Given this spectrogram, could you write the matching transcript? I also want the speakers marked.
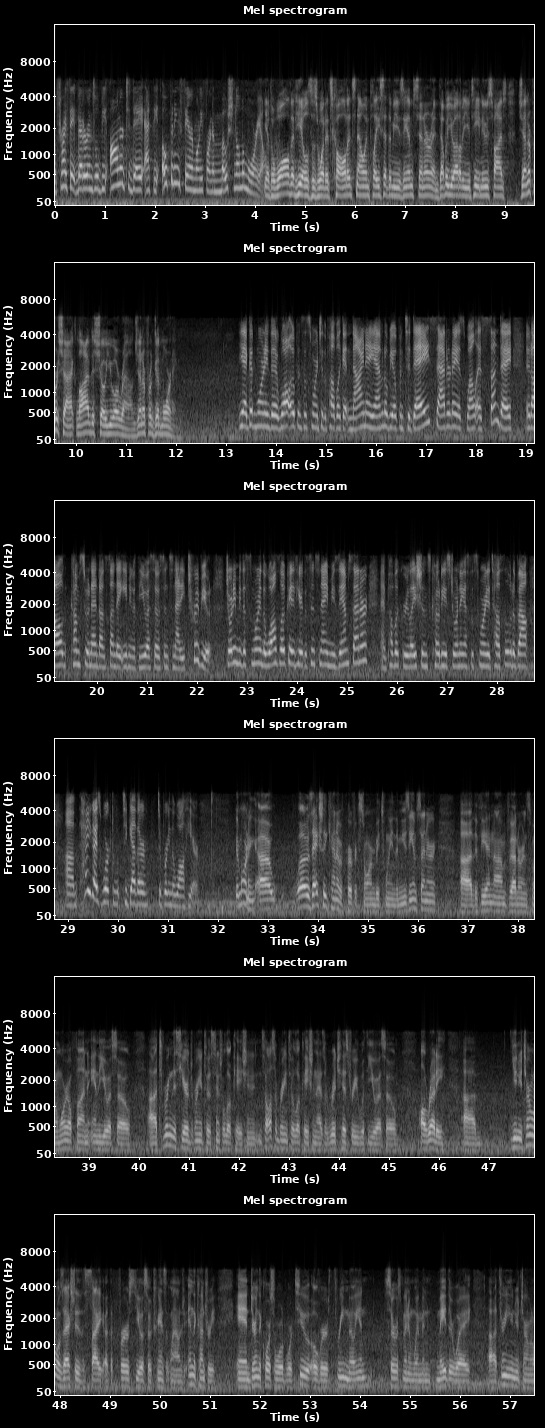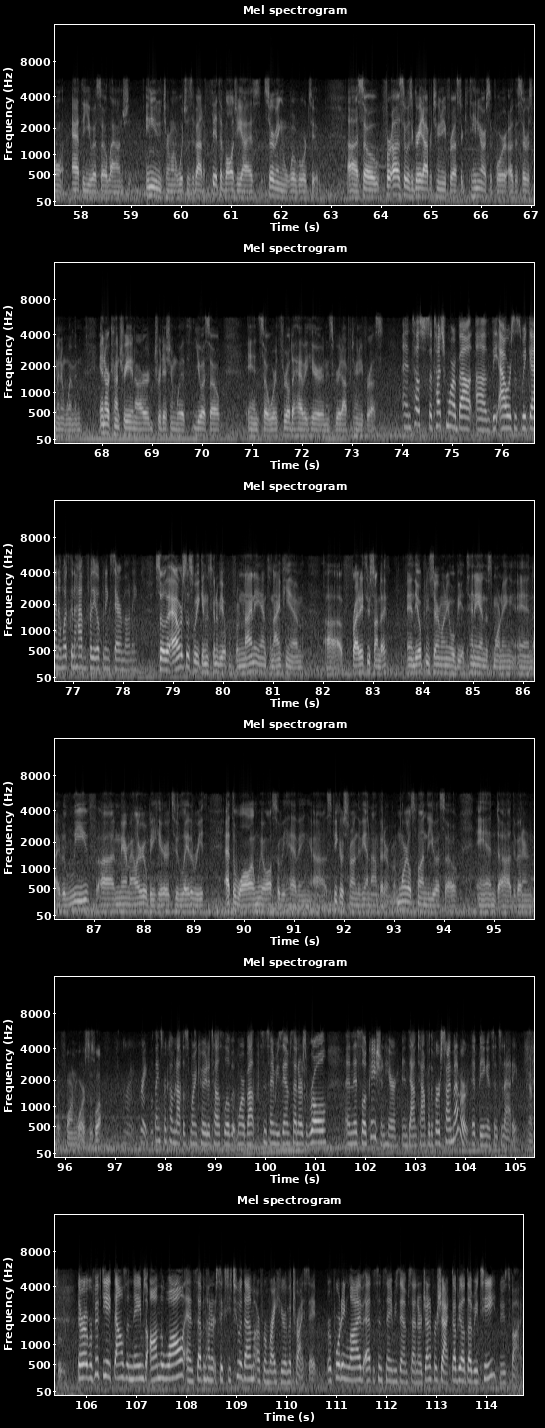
Speaker 1: Well, Tri-State veterans will be honored today at the opening ceremony for an emotional memorial.
Speaker 2: Yeah, the wall that heals is what it's called. It's now in place at the Museum Center and WLWT News 5's Jennifer Shack live to show you around. Jennifer, good morning.
Speaker 3: Yeah, good morning. The wall opens this morning to the public at 9 a.m. It'll be open today, Saturday, as well as Sunday. It all comes to an end on Sunday evening with the USO Cincinnati Tribute. Joining me this morning, the wall's located here at the Cincinnati Museum Center, and Public Relations Cody is joining us this morning to tell us a little bit about um, how you guys worked together to bring the wall here.
Speaker 4: Good morning. Uh, well, it was actually kind of a perfect storm between the Museum Center, uh, the Vietnam Veterans Memorial Fund, and the USO uh, to bring this here, to bring it to a central location, and to also bring it to a location that has a rich history with the USO already. Uh, Union Terminal is actually the site of the first USO transit lounge in the country, and during the course of World War II, over 3 million servicemen and women made their way uh, through Union Terminal at the USO lounge in Union Terminal, which was about a fifth of all GIs serving in World War II. Uh, so for us, it was a great opportunity for us to continue our support of the servicemen and women in our country and our tradition with USO. And so we're thrilled to have it here, and it's a great opportunity for us.
Speaker 3: And tell us a touch more about um, the hours this weekend and what's going to happen for the opening ceremony.
Speaker 4: So the hours this weekend is going to be open from 9 a.m. to 9 p.m. Uh, Friday through Sunday. And the opening ceremony will be at 10 a.m. this morning, and I believe uh, Mayor Mallory will be here to lay the wreath at the wall, and we'll also be having uh, speakers from the Vietnam Veteran Memorials Fund, the USO, and uh, the Veteran of Foreign Wars as well.
Speaker 3: Great. Well, thanks for coming out this morning, Cody, to tell us a little bit more about the Cincinnati Museum Center's role in this location here in downtown for the first time ever, it being in Cincinnati.
Speaker 4: Absolutely.
Speaker 3: There are over 58,000 names on the wall, and 762 of them are from right here in the tri-state. Reporting live at the Cincinnati Museum Center, Jennifer Schack, WLWT News 5.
